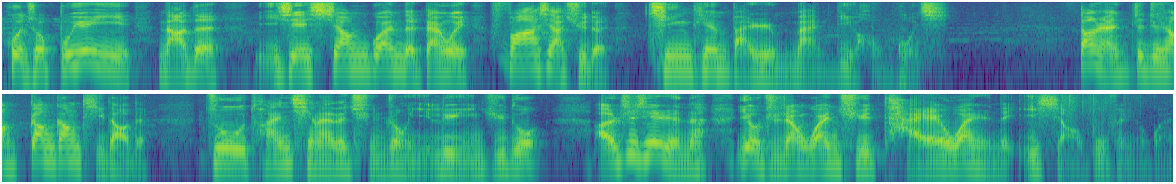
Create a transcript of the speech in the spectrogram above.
或者说不愿意拿的一些相关的单位发下去的青天白日满地红国旗。当然，这就像刚刚提到的。组团请来的群众以绿营居多，而这些人呢，又只占湾区台湾人的一小部分有关，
